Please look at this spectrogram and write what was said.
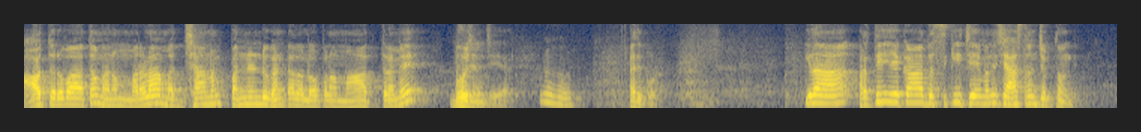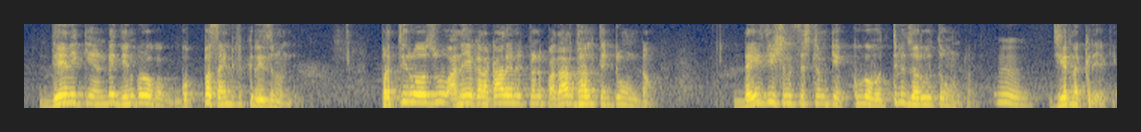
ఆ తరువాత మనం మరలా మధ్యాహ్నం పన్నెండు గంటల లోపల మాత్రమే భోజనం చేయాలి. అది కూడా. ఇలా ప్రతి ఏకాదశికి చేయమని శాస్త్రం చెప్తోంది. దేనికి అంటే దీనికి కూడా ఒక గొప్ప సైంటిఫిక్ రీజన్ ఉంది. ప్రతిరోజు అనేక రకాలైనటువంటి పదార్థాలు తింటూ ఉంటాం. డైజెషన్ సిస్టమ్కి ఎక్కువగా ఒత్తిడి జరుగుతూ ఉంటుంది. జీర్ణక్రియకి.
